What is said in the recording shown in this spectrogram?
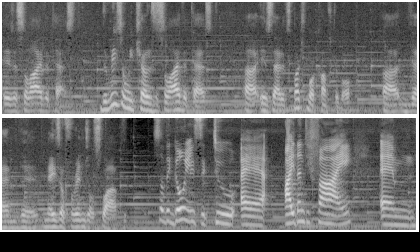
is a saliva test. The reason we chose the saliva test uh, is that it's much more comfortable uh, than the nasopharyngeal swab. So the goal is to uh, identify um,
